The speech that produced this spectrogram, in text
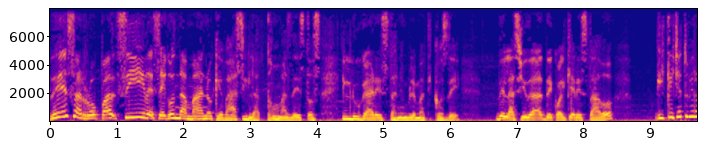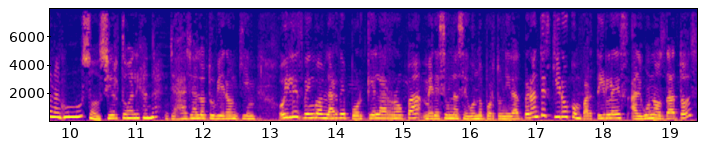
de esa ropa, sí, de segunda mano que vas y la tomas de estos lugares tan emblemáticos de, de la ciudad, de cualquier estado, y que ya tuvieron algún uso, ¿cierto, Alejandra? Ya, ya lo tuvieron, Kim. Hoy les vengo a hablar de por qué la ropa merece una segunda oportunidad, pero antes quiero compartirles algunos datos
